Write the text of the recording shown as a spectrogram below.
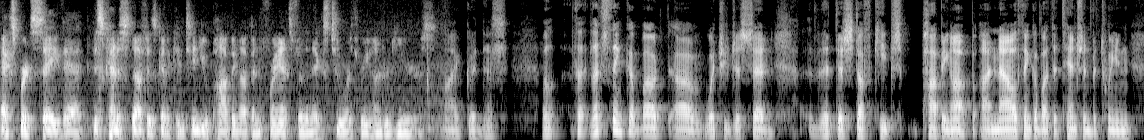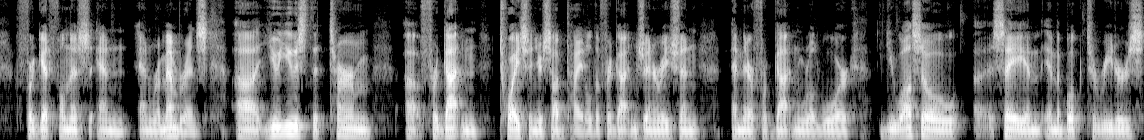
experts say that this kind of stuff is going to continue popping up in France for the next two or three hundred years. My goodness. Well, th- let's think about uh, what you just said that this stuff keeps popping up. Uh, now, think about the tension between forgetfulness and and remembrance. Uh, you use the term uh, "forgotten" twice in your subtitle, "The Forgotten Generation." And their forgotten world war you also uh, say in, in the book to readers,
